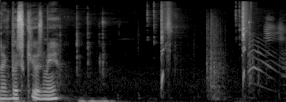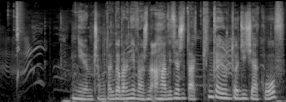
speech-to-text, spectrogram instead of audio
Jakby excuse me. Nie wiem czemu tak, dobra, nieważne. Aha, widzę, że tak, Kinga już do dzieciaków.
